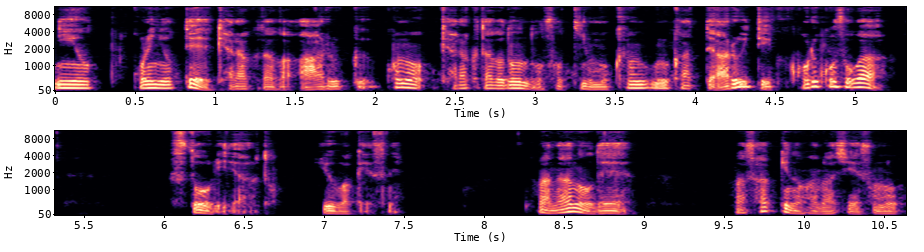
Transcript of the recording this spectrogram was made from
によ、これによってキャラクターが歩く。このキャラクターがどんどんそっちの目標に向かって歩いていく。これこそがストーリーであるというわけですね。まあ、なので、まあ、さっきの話でその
